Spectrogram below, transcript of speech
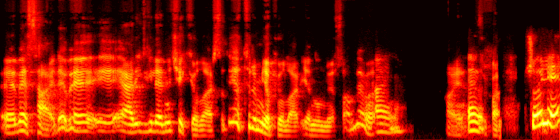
e, vesaire ve e, eğer ilgilerini çekiyorlarsa da yatırım yapıyorlar yanılmıyorsam değil mi? Aynen. Aynen. Evet. Süper. Şöyle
